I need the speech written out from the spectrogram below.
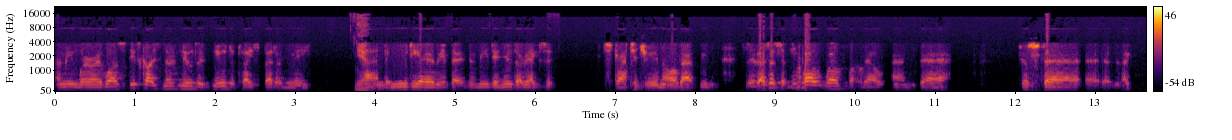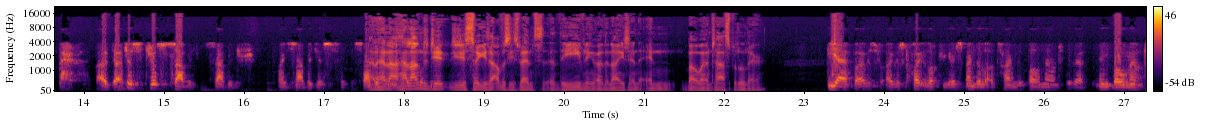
I mean, where I was, these guys knew, knew the knew the place better than me, Yeah. and they knew the area better than me. They knew their exit strategy and all that. And as I said, well, well thought out, and uh, just uh, uh, like just just savage, savage, quite savages. And how, long- how long did you, did you, so you obviously spent the evening or the night in, in Beaumont Hospital there? Yeah, but I was I was quite lucky. I spent a lot of time with Beaumont with a, in Beaumont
